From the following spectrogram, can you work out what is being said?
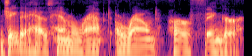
Jada has him wrapped around her finger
